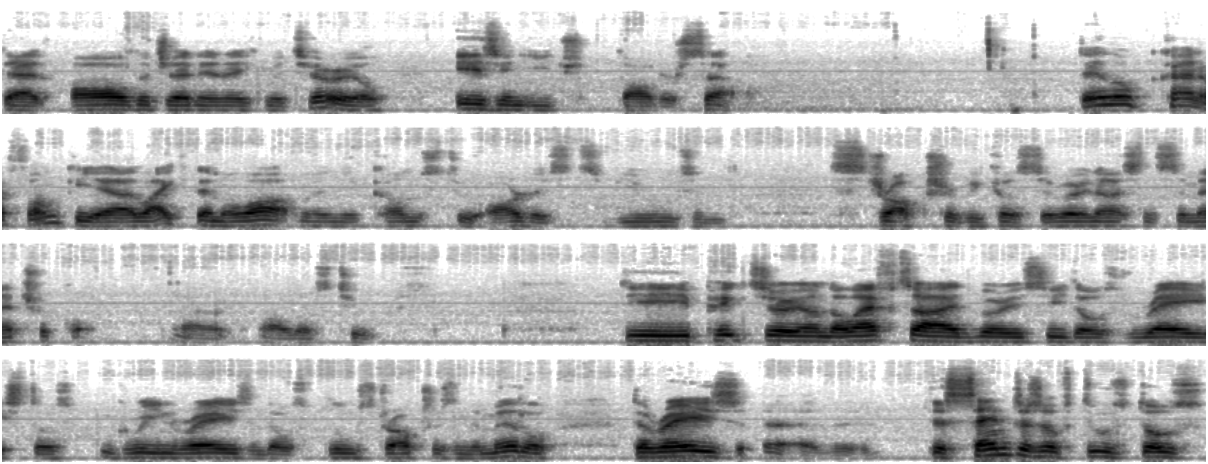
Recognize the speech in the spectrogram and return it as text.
that all the genetic material is in each daughter cell. They look kind of funky. I like them a lot when it comes to artists' views and structure because they're very nice and symmetrical, uh, all those tubes. The picture on the left side where you see those rays, those green rays and those blue structures in the middle, the rays, uh, the centers of those, those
